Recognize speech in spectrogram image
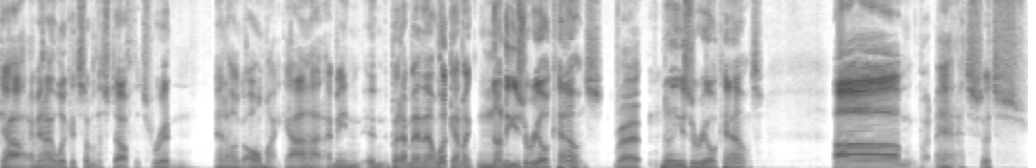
God, I mean, I look at some of the stuff that's written and I'll go, oh my God. I mean, and, but I mean, I look I'm like, none of these are real accounts. Right. None of these are real accounts. Um, but man, that's that's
